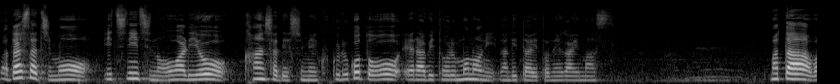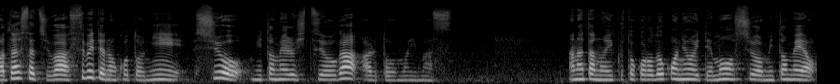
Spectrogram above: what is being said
私たちも一日の終わりを感謝で締めくくることを選び取るものになりたいと願います。また私たちは全てのことに主を認める必要があると思います。あなたの行くところどこにおいても主を認めよ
